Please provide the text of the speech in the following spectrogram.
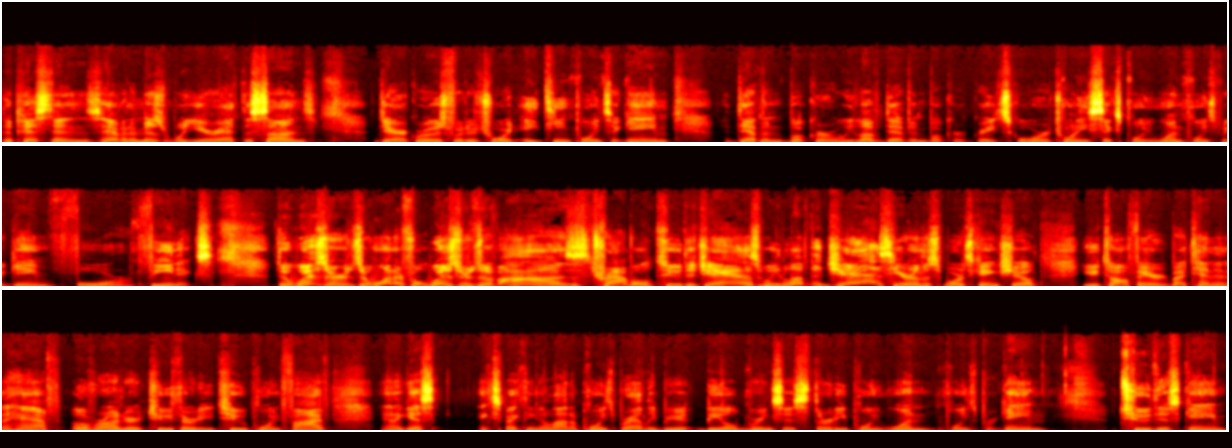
The Pistons having a miserable year at the Suns. Derrick Rose for Detroit, 18 points a game. Devin Booker, we love Devin Booker, great scorer, 26.1 points per game for Phoenix. The Wizards, the wonderful Wizards of Oz, travel to the Jazz. We love the Jazz here on the Sports King Show. Utah favored by 10.5, over under 232.5. And I guess expecting a lot of points. Bradley Beal brings us 30.1 points per game to this game.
